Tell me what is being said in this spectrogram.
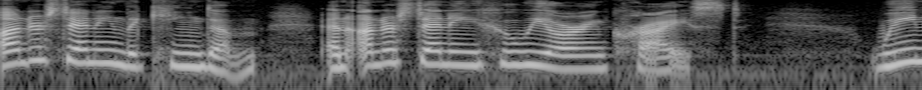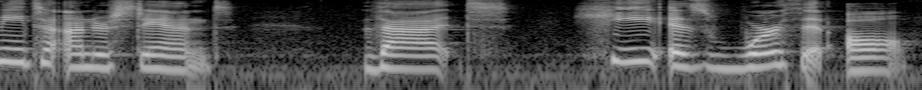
understanding the kingdom and understanding who we are in Christ, we need to understand that He is worth it all.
